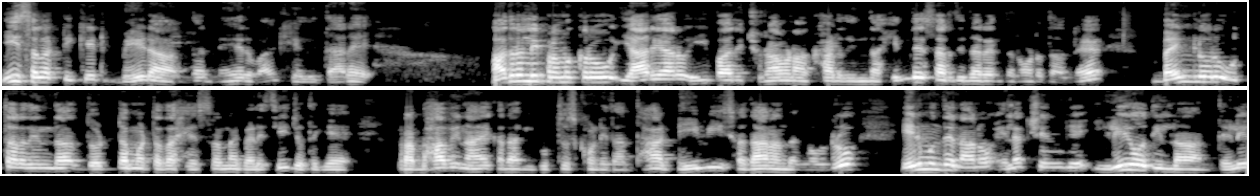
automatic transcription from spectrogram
ಈ ಸಲ ಟಿಕೆಟ್ ಬೇಡ ಅಂತ ನೇರವಾಗಿ ಹೇಳಿದ್ದಾರೆ. ಅದರಲ್ಲಿ ಪ್ರಮುಖರು ಯಾರ್ಯಾರು ಈ ಬಾರಿ ಚುನಾವಣಾ ಅಖಾಡದಿಂದ ಹಿಂದೆ ಸರಿದಿದ್ದಾರೆ ಅಂತ ನೋಡೋದಾದ್ರೆ, ಬೆಂಗಳೂರು ಉತ್ತರದಿಂದ ದೊಡ್ಡ ಮಟ್ಟದ ಹೆಸರನ್ನ ಗಳಿಸಿ ಜೊತೆಗೆ ಪ್ರಭಾವಿ ನಾಯಕರಾಗಿ ಗುರುತಿಸಿಕೊಂಡಿದ್ದಂತಹ ಡಿ ವಿ ಸದಾನಂದ ಗೌಡರು ಇನ್ ಮುಂದೆ ನಾನು ಎಲೆಕ್ಷನ್ಗೆ ಇಳಿಯೋದಿಲ್ಲ ಅಂತೇಳಿ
